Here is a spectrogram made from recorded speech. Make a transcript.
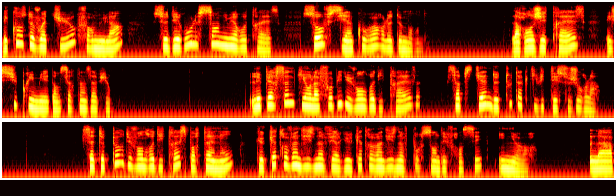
Les courses de voitures Formule 1 se déroulent sans numéro 13, sauf si un coureur le demande. La rangée 13 est supprimée dans certains avions. Les personnes qui ont la phobie du vendredi 13 s'abstiennent de toute activité ce jour-là. Cette peur du vendredi 13 porte un nom que 99,99% des Français ignorent. La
